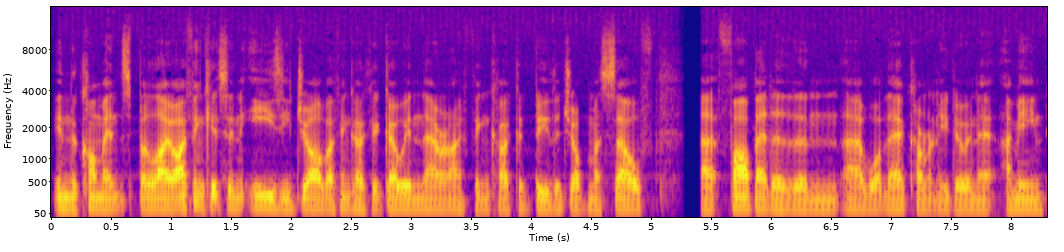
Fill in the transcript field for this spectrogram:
in the comments below. I think it's an easy job. I think I could go in there and I think I could do the job myself. Uh, far better than uh, what they're currently doing it. I mean,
